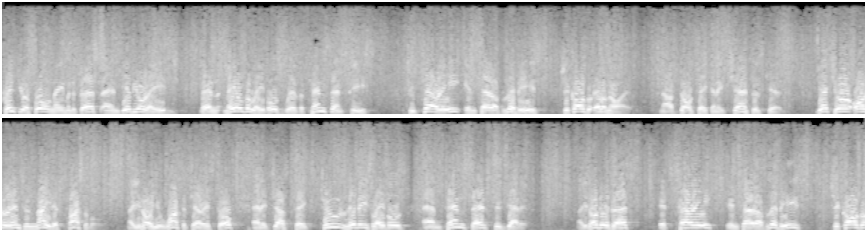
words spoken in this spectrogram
Print your full name and address and give your age, then mail the labels with a 10 cent piece to Terry in care of Libby's, Chicago, Illinois. Now don't take any chances, kids. Get your order in tonight if possible. Now you know you want the Terry scope, and it just takes two Libby's labels and 10 cents to get it. Now you know the address? It's Terry in care of Libby's, Chicago,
